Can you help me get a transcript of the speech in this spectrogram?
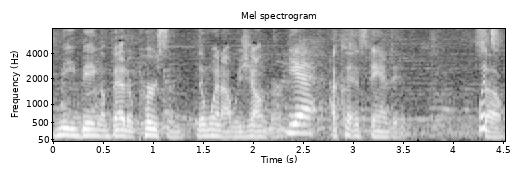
me being a better person than when I was younger. Yeah. I couldn't stand it. Which- so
